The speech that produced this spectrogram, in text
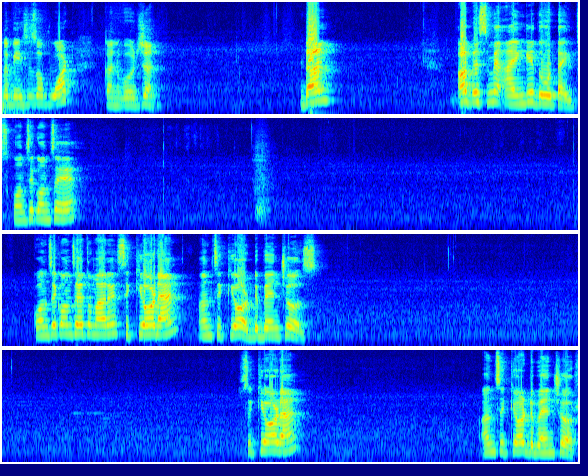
the basis of what? Conversion. Done अब इसमें आएँगे दो टाइप्स कौन से कौन से है? कौन से कौन से है तुम्हारे? Secured and unsecured debentures secured and unsecured debenture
